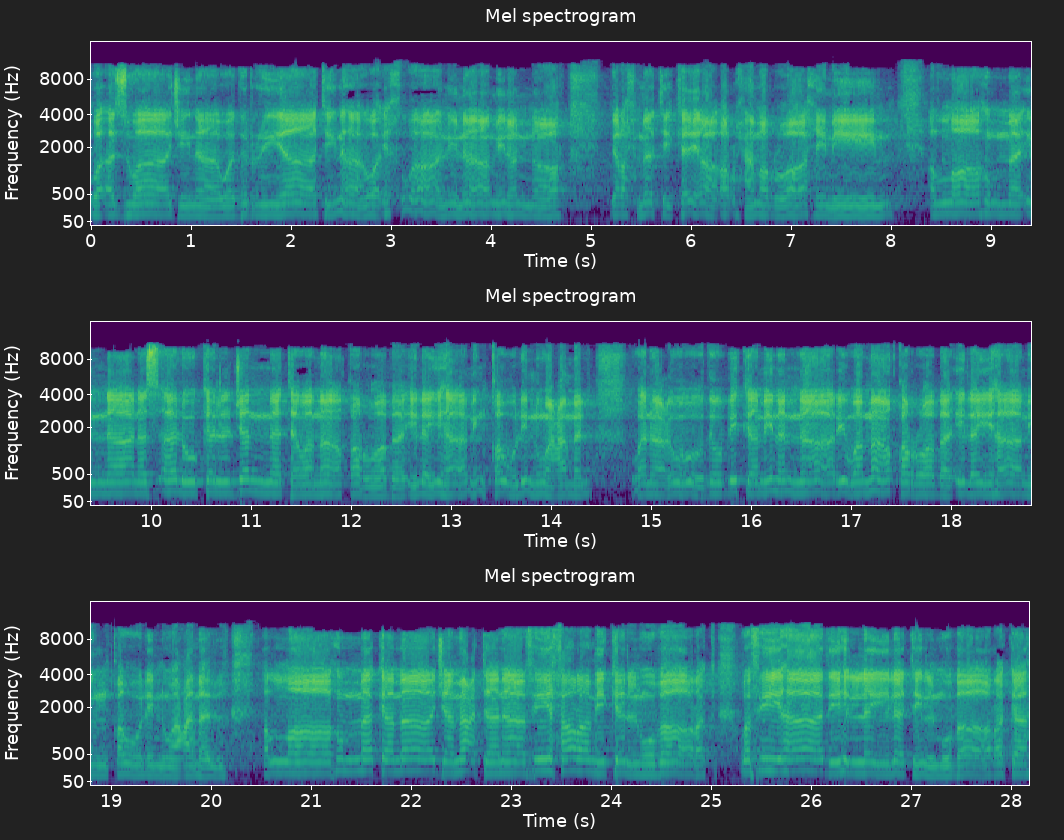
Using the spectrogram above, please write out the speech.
وأزواجنا وذرياتنا وإخواننا من النار. برحمتك يا أرحم الراحمين. اللهم إنا نسألك الجنة وما قرب إليها من قول وعمل ونعوذ بك من النار وما قرب إليها من قول وعمل. اللهم كما جمعتنا في حرمك المبارك وفي هذه الليلة المباركة.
